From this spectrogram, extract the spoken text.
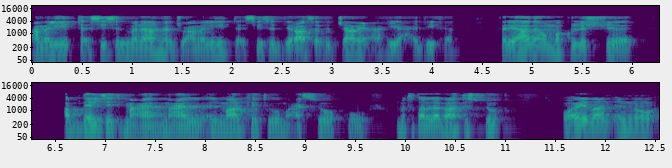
عملية تأسيس المناهج وعملية تأسيس الدراسة بالجامعة هي حديثة. فلهذا هم كلش updated مع مع ال market ومع السوق ومتطلبات السوق. وأيضا أنه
